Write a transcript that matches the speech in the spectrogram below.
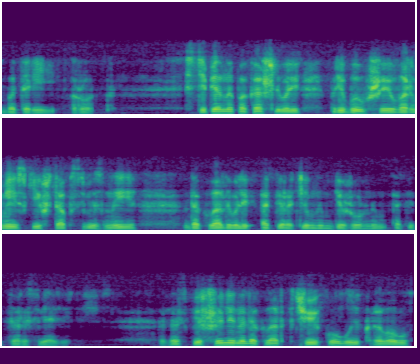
батарей, рот. Степенно покашливали прибывшие в армейский штаб связные, докладывали оперативным дежурным офицеры связи заспешили на доклад к Чуйкову и Крылову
